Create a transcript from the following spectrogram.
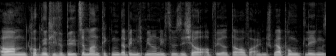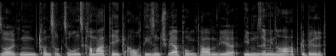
Ähm, kognitive Bildsemantiken, da bin ich mir noch nicht so sicher, ob wir darauf einen Schwerpunkt legen sollten. Konstruktionsgrammatik, auch diesen Schwerpunkt haben wir im Seminar abgebildet.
